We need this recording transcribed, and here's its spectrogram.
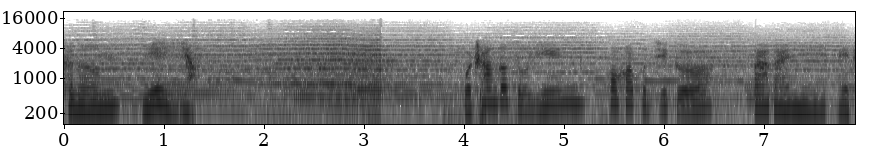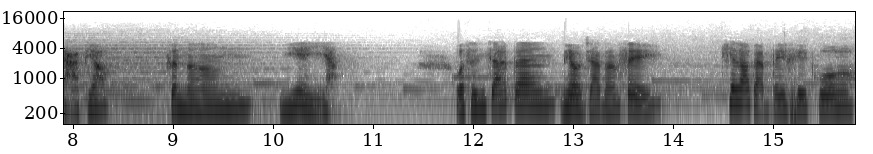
可能你也一样。我唱歌走音，画画不及格，八百米没达标，可能你也一样。我曾加班没有加班费。替老板背黑锅，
